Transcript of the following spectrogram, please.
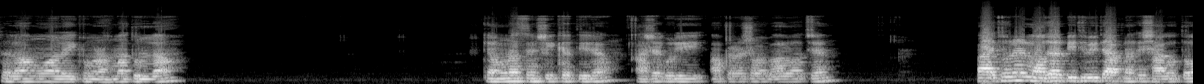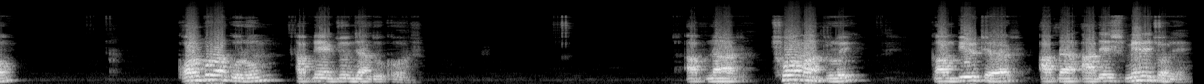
সালামু আলাইকুম রহমতুল্লাহ। কেমন আছেন শিক্ষার্থীরা? আশা করি আপনারা সবাই ভালো আছেন। পাইথনের মজার পৃথিবীতে আপনাকে স্বাগত। কল্পনা করুন, আপনি একজন জাদুকর। আপনার ছোঁয়া মাত্রই কম্পিউটার আপনার আদেশ মেনে চলে।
